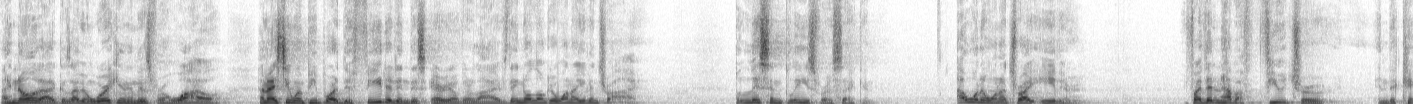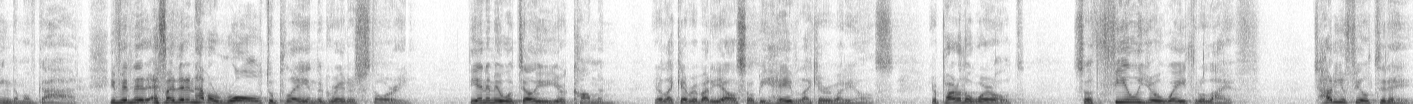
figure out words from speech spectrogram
I know that because I've been working in this for a while. And I see when people are defeated in this area of their lives, they no longer want to even try. But listen, please, for a second. I wouldn't want to try either if I didn't have a future in the kingdom of God, if, it, if I didn't have a role to play in the greater story. The enemy will tell you, you're common. You're like everybody else, so behave like everybody else. You're part of the world. So feel your way through life. How do you feel today?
